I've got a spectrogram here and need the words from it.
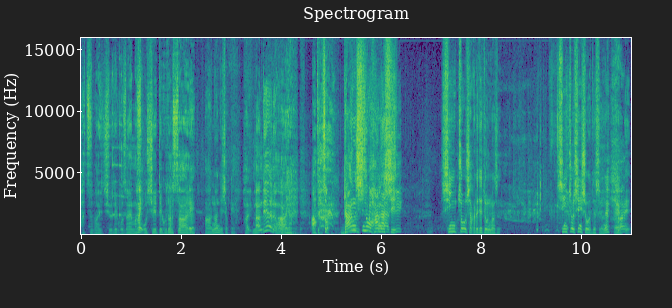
発売中でございます、はい。教えてください。えあ何でしたっけ？はい。なんでやねんお前。あいやあそう。男子の話新潮社から出ております。新潮新章ですよね。ええ。はい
